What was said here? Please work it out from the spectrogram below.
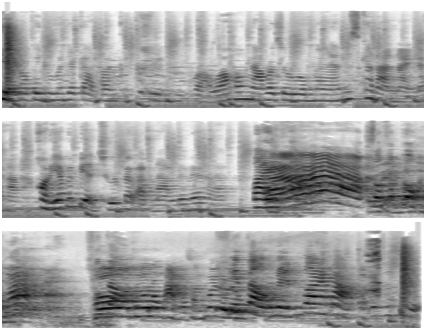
เดี๋ยวเราไปดูบรรยากาศตอนกลางคืนดีกว่าว่าห้องน้ำเราจะโรแมนต์ขนาดไหนนะคะ ขออนุญาตไปเปลี่ยนชุดแบบอาบน้ำได้ไหมคะ ไปอ่าสกปรกมาก เธอเธอลงอ่านกับฉันด้วยเร็วพี่เต่าเหม็นไปค่ะเสีย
